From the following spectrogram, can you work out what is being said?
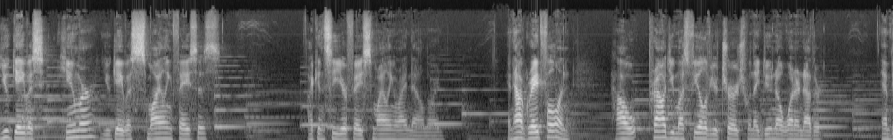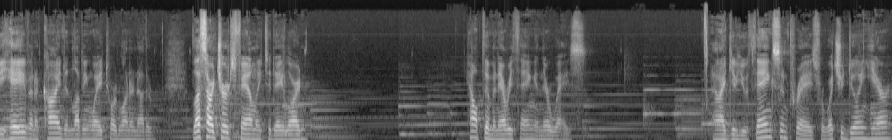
you gave us humor, you gave us smiling faces. I can see your face smiling right now, Lord. And how grateful and how proud you must feel of your church when they do know one another and behave in a kind and loving way toward one another. Bless our church family today, Lord. Help them in everything in their ways. And I give you thanks and praise for what you're doing here.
